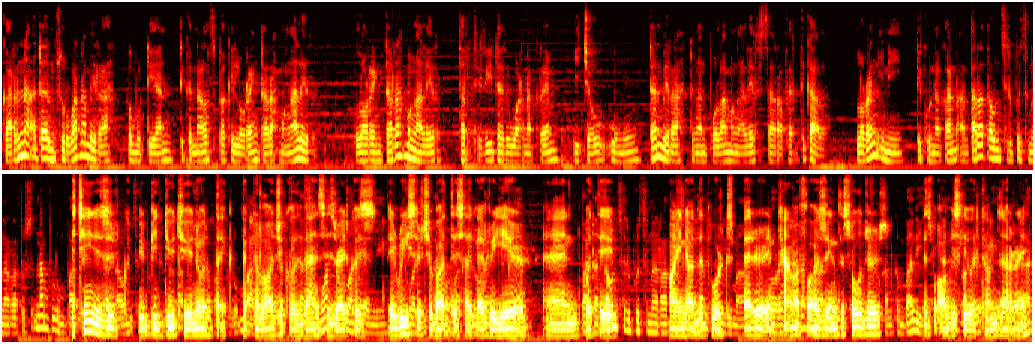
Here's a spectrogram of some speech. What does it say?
karena ada unsur warna merah, kemudian dikenal sebagai loreng darah mengalir. Loreng darah mengalir terdiri dari warna krem, hijau, ungu, dan merah dengan pola mengalir secara vertikal. Loreng ini digunakan antara tahun 1964 The changes would be due to you know like technological advances, right? Because they research about this like every year, and what they find out that works better in camouflaging the soldiers is obviously what comes out, right?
